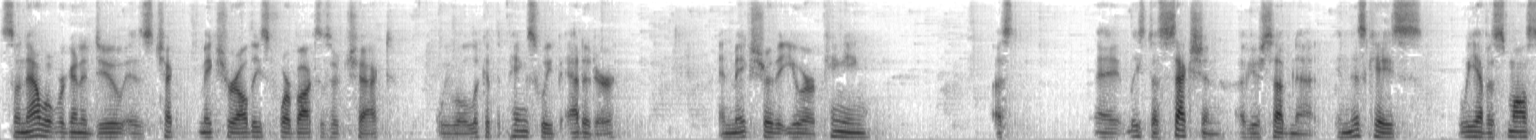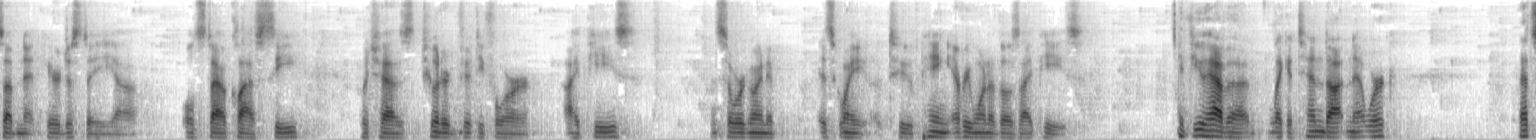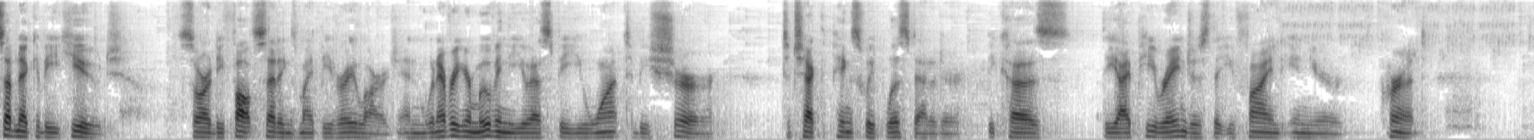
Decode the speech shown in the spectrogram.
So now what we're going to do is check, make sure all these four boxes are checked we will look at the ping sweep editor and make sure that you are pinging a, at least a section of your subnet. In this case, we have a small subnet here, just a uh, old style class C, which has 254 IPs, and so we're going to it's going to ping every one of those IPs. If you have a like a 10 dot network, that subnet could be huge. So our default settings might be very large. And whenever you're moving the USB, you want to be sure to check the ping sweep list editor because the IP ranges that you find in your current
